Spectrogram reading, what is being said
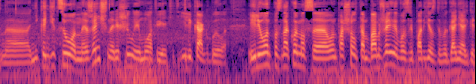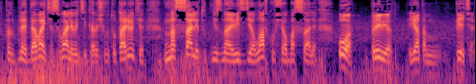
э, некондиционная женщина решила ему ответить. Или как было? Или он познакомился, он пошел там бомжей возле подъезда выгонять, говорит, блядь, давайте, сваливайте, короче, вы тут орете, нассали тут, не знаю, везде, лавку все обоссали. О, привет, я там Петя,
